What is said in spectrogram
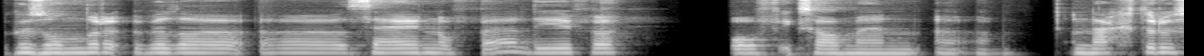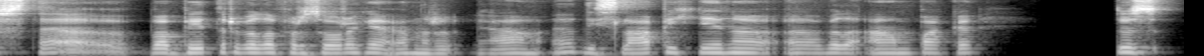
gezonder willen uh, zijn of leven, of ik zou mijn nachtrust hè, wat beter willen verzorgen en er, ja, die slaaphygiëne uh, willen aanpakken. Dus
